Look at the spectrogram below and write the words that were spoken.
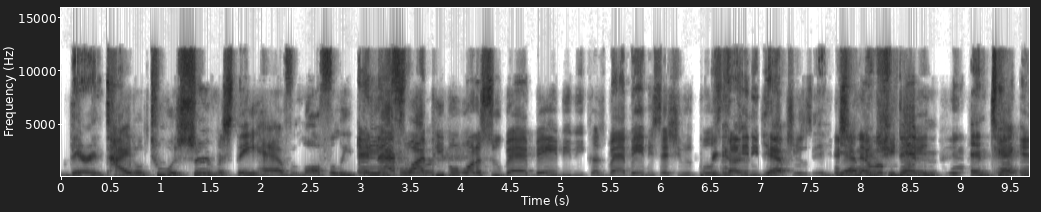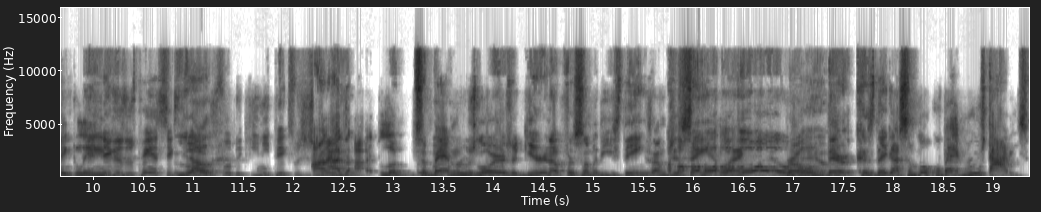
they're entitled to a service they have lawfully paid and that's why people want to sue Bhad Bhabie because Bhad Bhabie said she was pulling some Because- kitty yep, pictures and yep, she and never she didn't. And, and- and technically, and, niggas was paying sixty dollars for bikini pics, which is crazy. I, I, look, some Baton Rouge lawyers are gearing up for some of these things. I'm just saying, like, Oh, bro, damn. they're because they got some local Baton Rouge thotties,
